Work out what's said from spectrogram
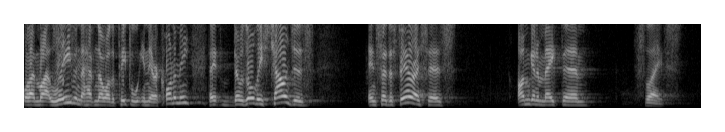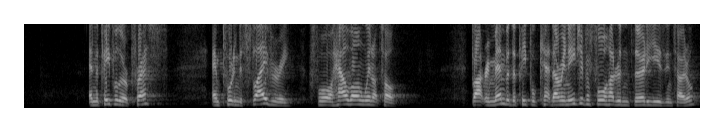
Or they might leave and they have no other people in their economy. They, there was all these challenges. And so the Pharaoh says, I'm going to make them slaves. And the people are oppressed and put into slavery for how long, we're not told. But remember, the people, they were in Egypt for 430 years in total.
